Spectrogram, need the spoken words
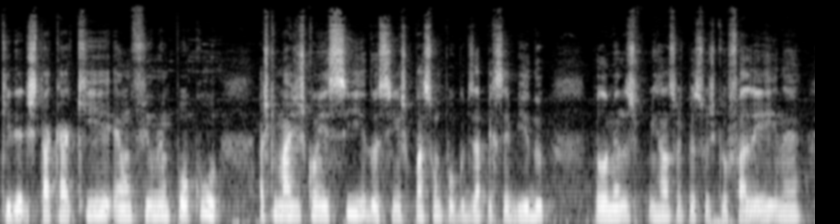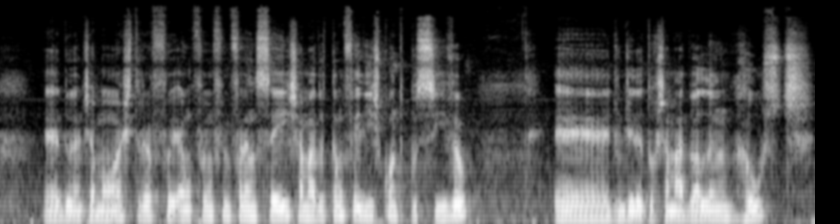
queria destacar aqui é um filme um pouco, acho que mais desconhecido, assim, acho que passou um pouco desapercebido pelo menos em relação às pessoas que eu falei, né, é, durante a mostra. Foi, é um, foi um filme francês chamado Tão Feliz Quanto Possível, é, de um diretor chamado Alain Host.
